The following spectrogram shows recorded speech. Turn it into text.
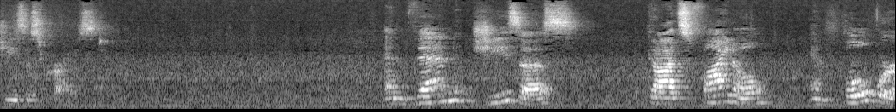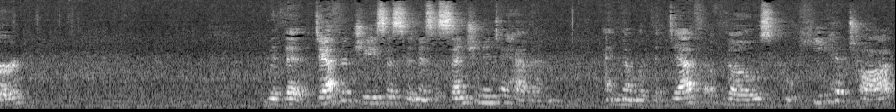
Jesus Christ. And then Jesus, God's final and full word, with the death of Jesus and his ascension into heaven, and then with the death of those who he had taught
